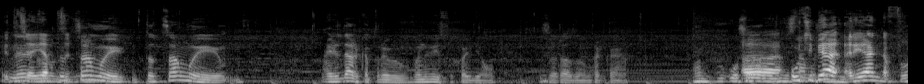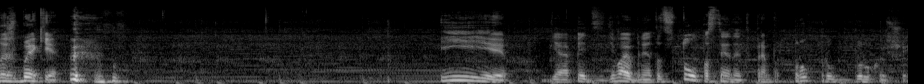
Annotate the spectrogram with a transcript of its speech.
Это Ну, тебя это явно тот самый, тот самый Эльдар, который в инвиз уходил. Зараза он такая. Он ушел А, у тебя ушел. реально флешбеки. И я опять задеваю, блин, этот стол постоянно, это прям брух брух брухающий.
